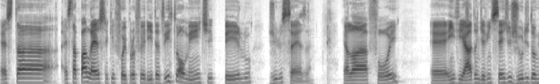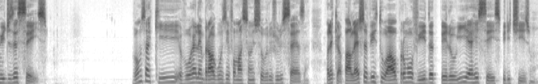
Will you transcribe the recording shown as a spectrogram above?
esta, esta palestra que foi proferida virtualmente pelo Júlio César. Ela foi é, enviada no dia 26 de julho de 2016. Vamos aqui, eu vou relembrar algumas informações sobre o Júlio César. Olha aqui, ó, palestra virtual promovida pelo IRC Espiritismo,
